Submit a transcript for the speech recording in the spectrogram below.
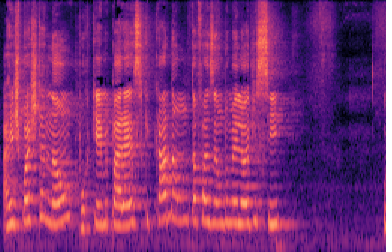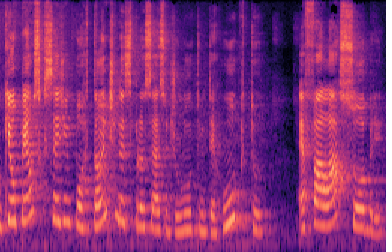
a resposta é não, porque me parece que cada um está fazendo o melhor de si. O que eu penso que seja importante nesse processo de luto interrupto é falar sobre.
